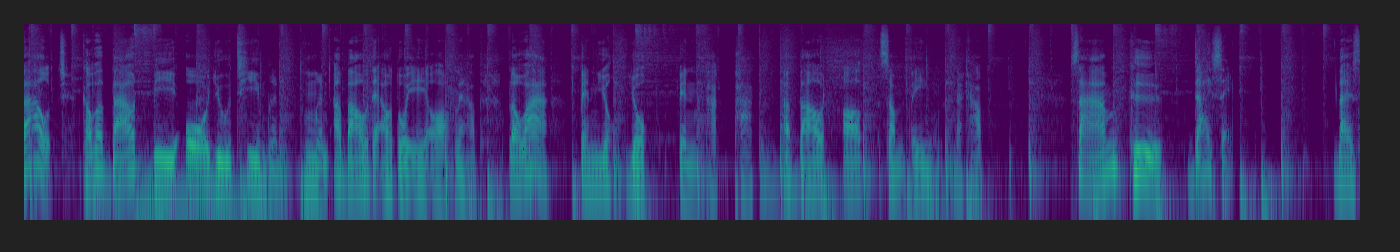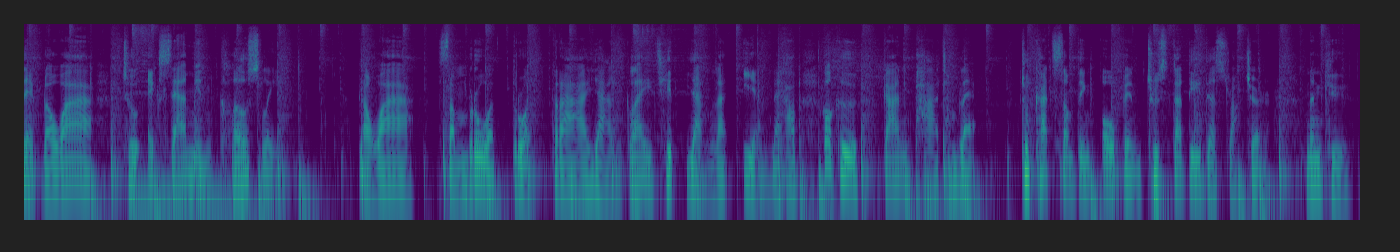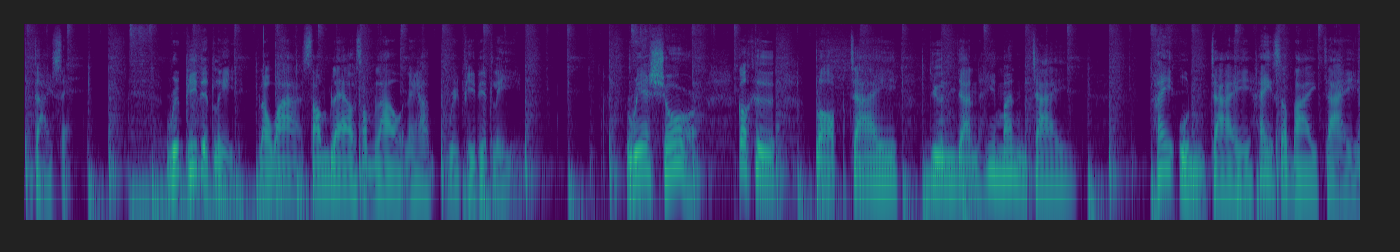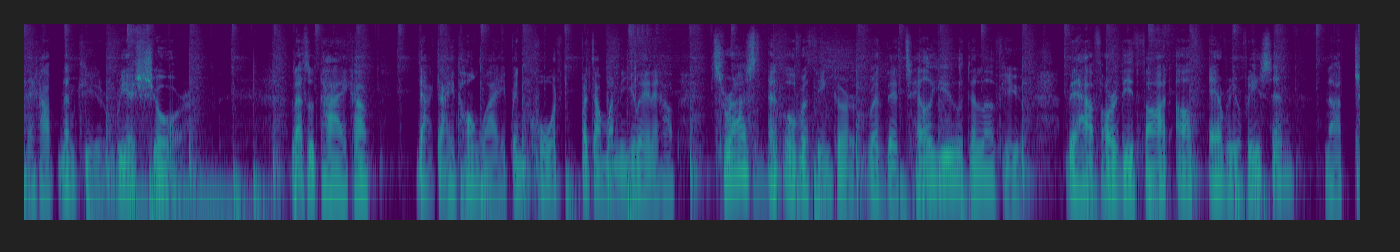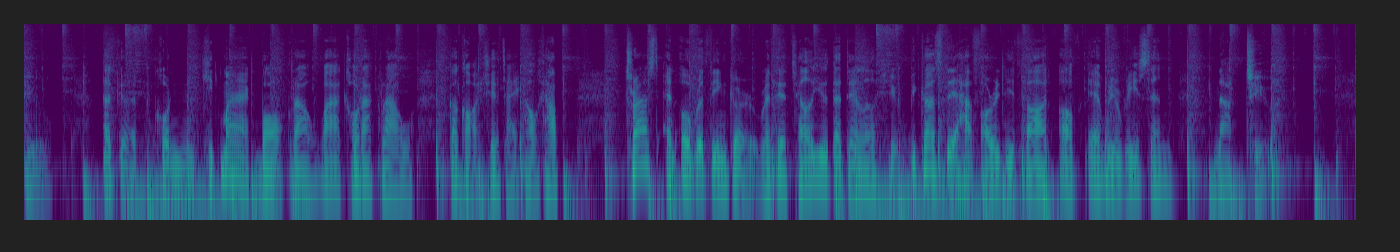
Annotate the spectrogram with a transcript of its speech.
bout คำว่า bout b o u t เหมือนเหมือน about แต่เอาตัว a ออกนะครับ แปลว่าเป็นยกยกเป็นพักพัก about of something นะครับ 3. คือ dissect dissect แปลว่า to examine closely แปลว่าสำรวจตรวจตราอย่างใกล้ชิดอย่างละเอียดนะครับ ก็คือการผ่าชำแหละ to cut something open to study the structure นั่นคือ dissect repeatedly แปลว่าซ้ำแล้วซ้ำเล่านะครับ repeatedly reassure ก็คือ ปลอบใจ ยืนยันให้มั่นใจ ให้อุ่นใจให้สบายใจนะครับ นั่นคือ reassure และสุดท้ายครับอยากจะให้ท่องไว้เป็นโค้ดประจำวันนี้เลยนะครับ trust an overthinker when they tell you they love you they have already thought of every reason not to ถ้าเกิดคนคิดมากบอกเราว่าเขารักเรา ก็ขอเชื่อใจเขาครับ Trust an overthinker when they tell you that they love you because they have already thought of every reason not to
